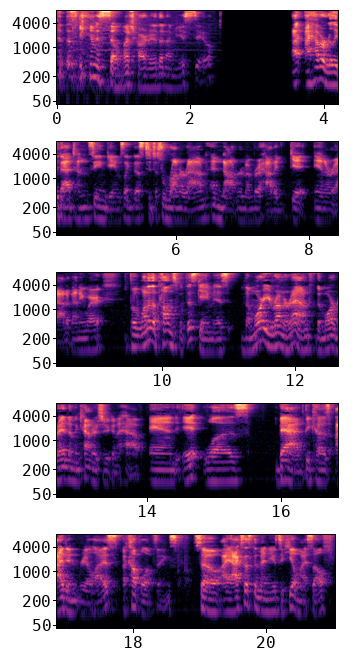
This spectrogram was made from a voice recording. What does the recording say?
This game is so much harder than I'm used to. I, I have a really bad tendency in games like this to just run around and not remember how to get in or out of anywhere. But one of the problems with this game is the more you run around, the more random encounters you're going to have. And it was bad because I didn't realize a couple of things. So I accessed the menu to heal myself,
